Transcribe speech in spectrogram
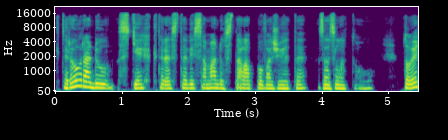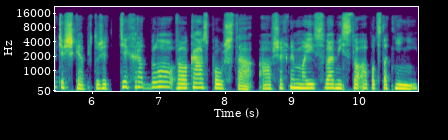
Kterou radu z těch, které jste vy sama dostala, považujete za zlatou? To je těžké, protože těch rad bylo velká spousta a všechny mají své místo a podstatnění.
